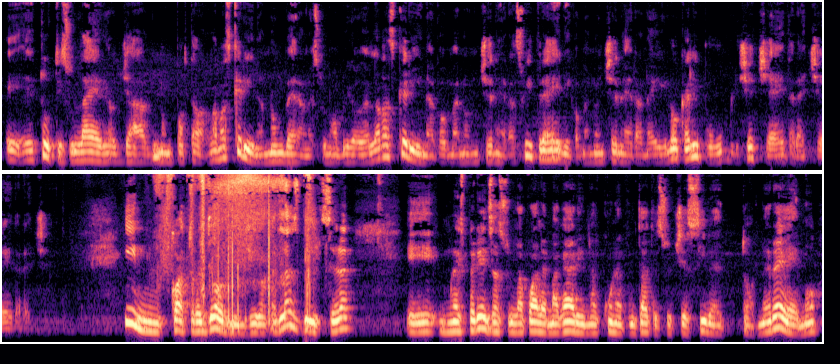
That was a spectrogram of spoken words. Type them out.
e, tutti sull'aereo già non portavano la mascherina, non era nessun obbligo della mascherina, come non ce n'era sui treni, come non ce n'era nei locali pubblici, eccetera, eccetera, eccetera in quattro giorni in giro per la Svizzera, e un'esperienza sulla quale magari in alcune puntate successive torneremo,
